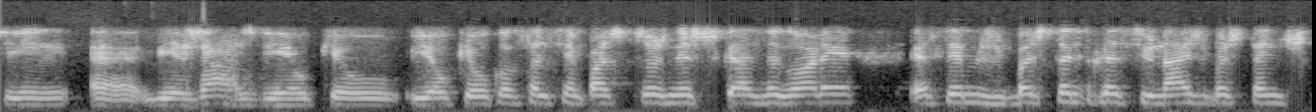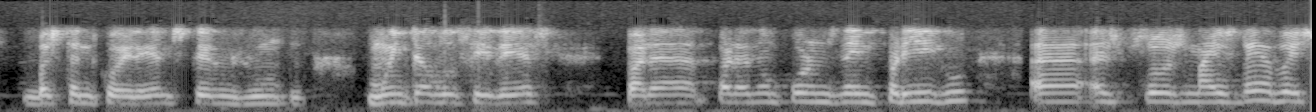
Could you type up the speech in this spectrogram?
sim uh, viajares. E é, o que eu, e é o que eu aconselho sempre às pessoas nestes casos agora é, é sermos bastante racionais, bastante, bastante coerentes, termos muita lucidez para, para não pormos em perigo uh, as pessoas mais débeis,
